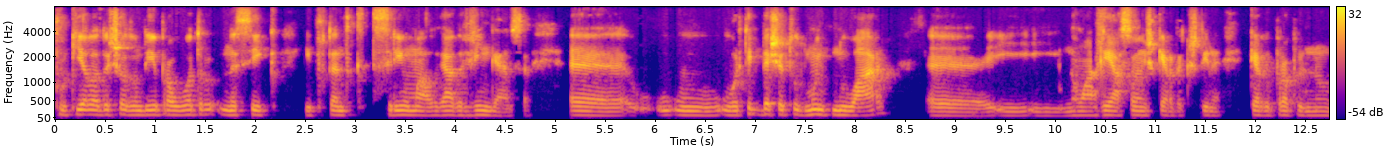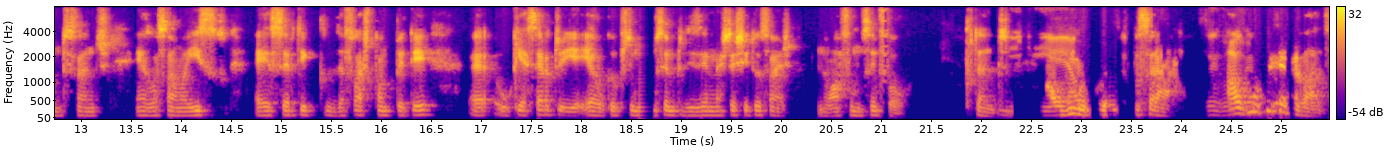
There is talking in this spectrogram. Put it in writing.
porque ela deixou de um dia para o outro na SIC e, portanto, que seria uma alegada vingança. Uh, o, o, artigo deixa tudo muito no ar uh, e, e, não há reações, quer da Cristina, quer do próprio Nuno Santos, em relação a isso, a esse artigo da Flash.pt. Uh, eh, o que é certo, e é o que eu costumo sempre dizer nestas situações: não há fumo sem fogo. Portanto, e, alguma é... coisa passará. Alguma coisa é verdade.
